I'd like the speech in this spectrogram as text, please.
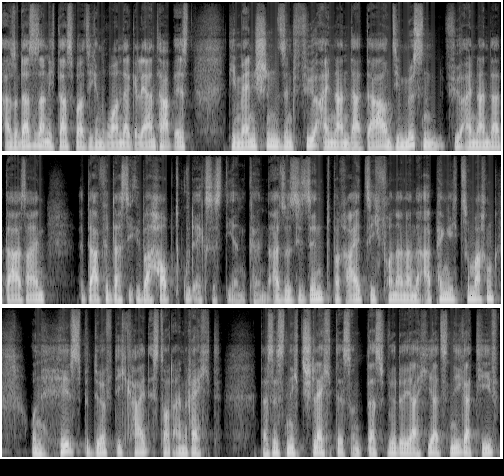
Also das ist eigentlich das, was ich in Ruanda gelernt habe, ist, die Menschen sind füreinander da und sie müssen füreinander da sein, dafür, dass sie überhaupt gut existieren können. Also sie sind bereit, sich voneinander abhängig zu machen und Hilfsbedürftigkeit ist dort ein Recht. Das ist nichts Schlechtes und das würde ja hier als negativ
